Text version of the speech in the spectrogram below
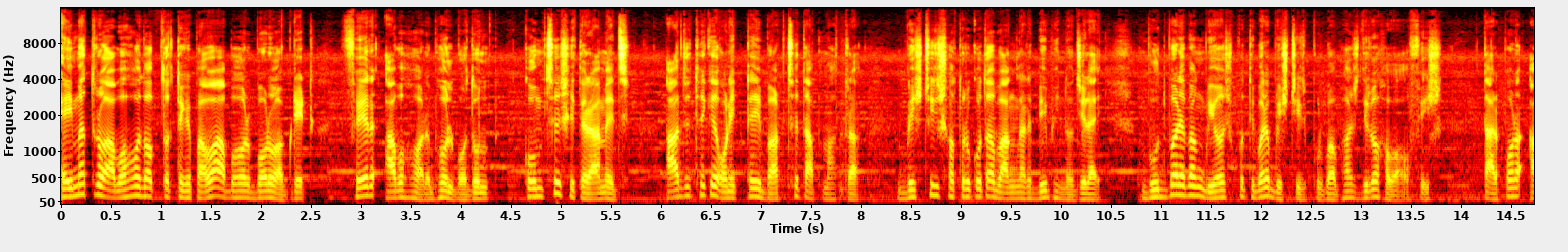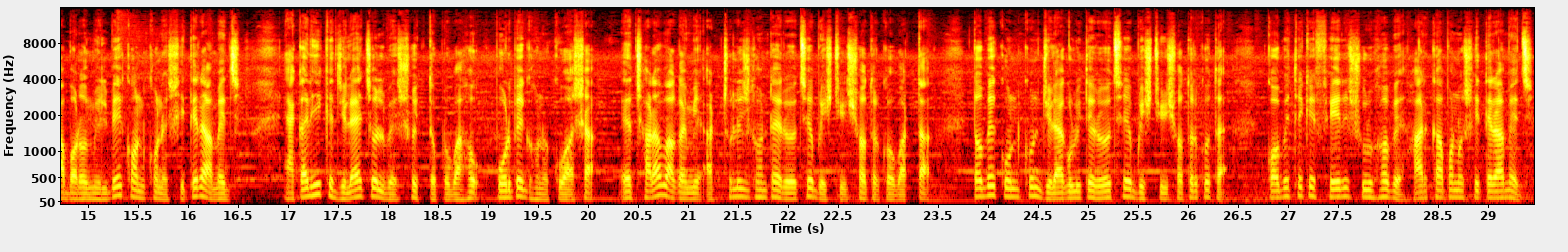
এইমাত্র আবহাওয়া দপ্তর থেকে পাওয়া আবহাওয়ার বড় আপডেট, ফের আবহাওয়ার ভোল বদল, কমছে শীতের আমেজ। আজ থেকে অনেকটাই বাড়ছে তাপমাত্রা। বৃষ্টির সতর্কতা বাংলার বিভিন্ন জেলায়। বুধবার এবং বৃহস্পতিবার বৃষ্টির পূর্বাভাস দিল হাওয়া অফিস। তারপর আবারও মিলবে কনকনে শীতের আমেজ। একাধিক জেলায় চলবে শৈত্যপ্রবাহ, পড়বে ঘন কুয়াশা। এছাড়াও আগামী আটচল্লিশ ঘন্টায় রয়েছে বৃষ্টির সতর্কবার্তা। তবে কোন কোন জেলাগুলিতে রয়েছে বৃষ্টির সতর্কতা? কবে থেকে ফের শুরু হবে হাড় কাঁপানো শীতের আমেজ?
